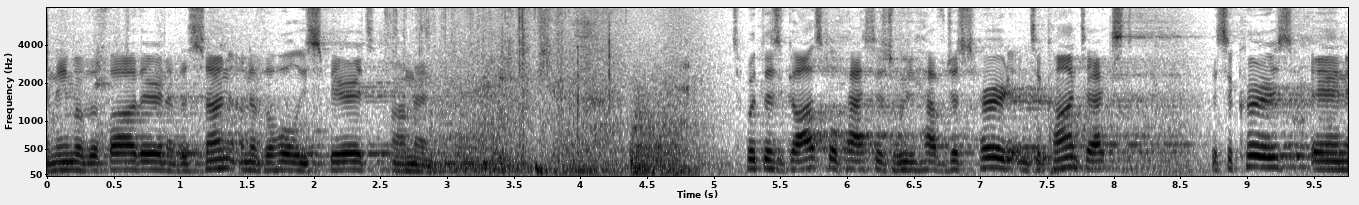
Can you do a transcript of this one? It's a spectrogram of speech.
the name of the Father, and of the Son, and of the Holy Spirit. Amen. To put this gospel passage we have just heard into context, this occurs in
